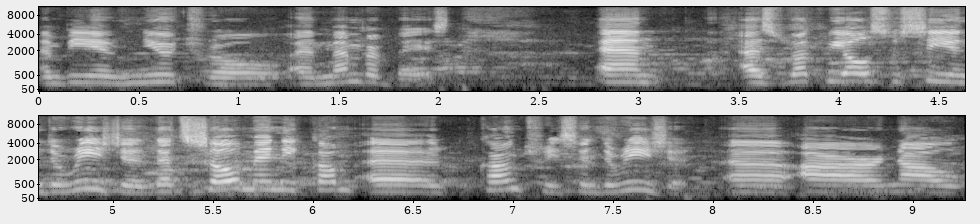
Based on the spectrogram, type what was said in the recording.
and being neutral and member-based, and as what we also see in the region, that so many com- uh, countries in the region uh, are now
